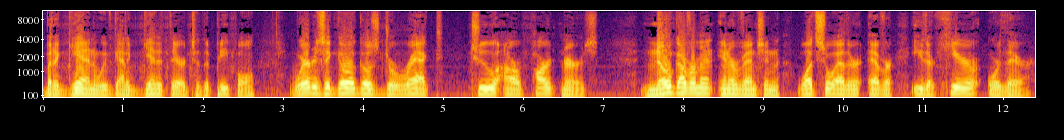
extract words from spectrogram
But again, we've got to get it there to the people. Where does it go? It goes direct to our partners. No government intervention whatsoever, ever, either here or there.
